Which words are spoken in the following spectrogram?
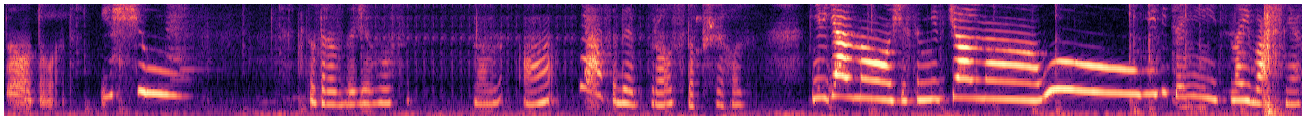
To, to łatwo. I siu. Co teraz będzie włosy? Dobra. O, ja sobie prosto przechodzę. Niewidzialność! Jestem niewidzialna! Woo, nie widzę nic. No i właśnie.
